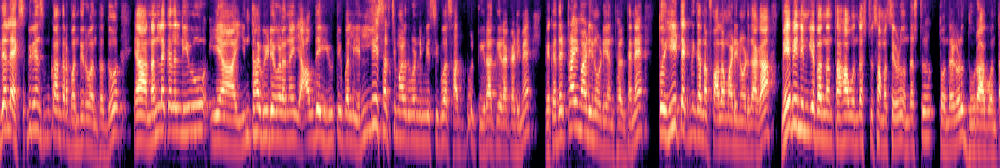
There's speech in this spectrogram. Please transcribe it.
ಇದೆಲ್ಲ ಎಕ್ಸ್ಪೀರಿಯನ್ಸ್ ಮುಖಾಂತರ ಬಂದಿರುವಂತದ್ದು ನನ್ನ ಲೆಕ್ಕದಲ್ಲಿ ನೀವು ಇಂತಹ ವಿಡಿಯೋಗಳನ್ನ ಯಾವುದೇ ಯೂಟ್ಯೂಬ್ ಅಲ್ಲಿ ಎಲ್ಲಿ ಸರ್ಚ್ ಮಾಡಿದ್ರು ನಿಮಗೆ ಸಿಗುವ ಸಾಧ್ಯತೆಗಳು ತೀರಾ ತೀರಾ ಕಡಿಮೆ. ಬೇಕಾದ್ರೆ ಟ್ರೈ ಮಾಡಿ ನೋಡಿ ಅಂತ ಹೇಳ್ತೇನೆ. ಸೊ ಈ ಟೆಕ್ನಿಕ್ ಅನ್ನ ಫಾಲೋ ಮಾಡಿ ನೋಡಿದಾಗ ಮೇ ಬಿ ನಿಮಗೆ ಬಂದಂತಹ ಒಂದಷ್ಟು ಸಮಸ್ಯೆಗಳು, ಒಂದಷ್ಟು ತೊಂದರೆಗಳು ದೂರ ಆಗುವಂತ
